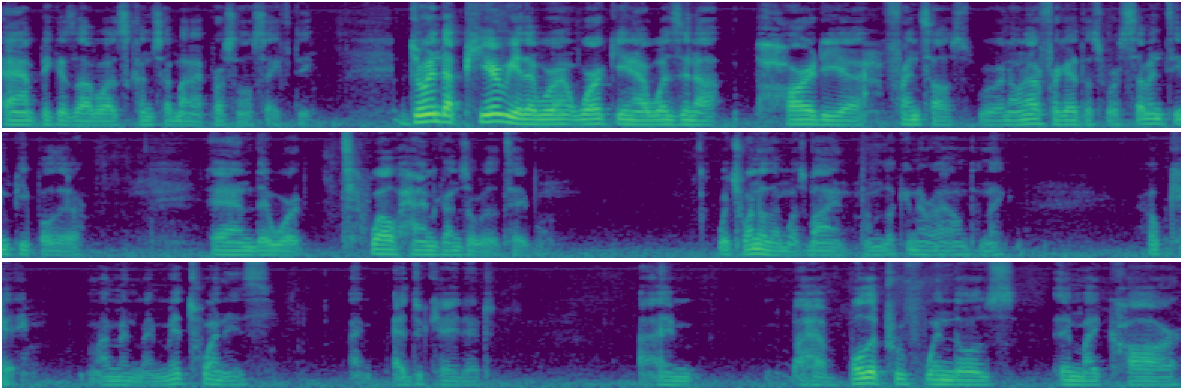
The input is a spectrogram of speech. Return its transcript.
and because I was concerned about my personal safety. During that period that we weren't working, I was in a party, a friend's house, and I'll never forget this, there were 17 people there, and there were 12 handguns over the table, which one of them was mine. I'm looking around and like, okay, I'm in my mid-20s, I'm educated, I'm, I have bulletproof windows in my car,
